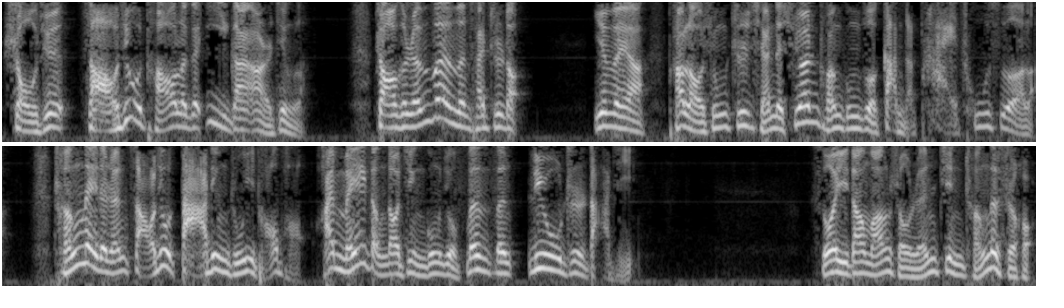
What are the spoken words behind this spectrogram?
守军早就逃了个一干二净了。找个人问问才知道，因为啊，他老兄之前的宣传工作干的太出色了。城内的人早就打定主意逃跑，还没等到进攻，就纷纷溜之大吉。所以，当王守仁进城的时候，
